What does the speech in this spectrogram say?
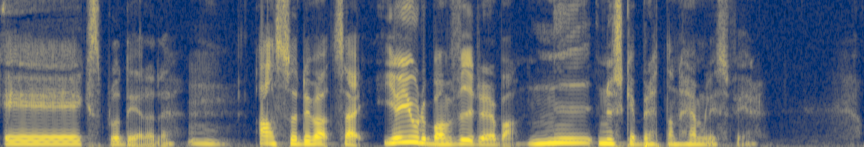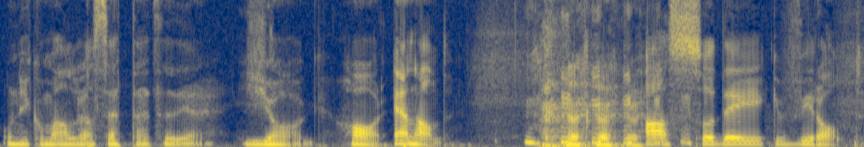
exploderade. Mm. Alltså det var så här, jag gjorde bara en video där jag bara, ni, nu ska jag berätta en hemlis för er. Och ni kommer aldrig ha sett det här tidigare. Jag har en hand. alltså det gick viralt.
